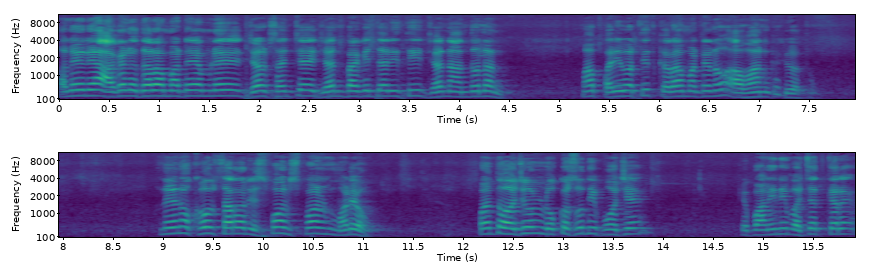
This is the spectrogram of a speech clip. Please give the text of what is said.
અને એને આગળ વધારવા માટે એમણે જળ સંચય, જન ભાગીદારીથી જન આંદોલનમાં પરિવર્તિત કરવા માટેનું આહ્વાન કર્યું હતું. અને એનો ખૂબ સારો રિસ્પોન્સ પણ મળ્યો. પરંતુ હજુ લોકો સુધી પહોંચે કે પાણીની બચત કરે,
